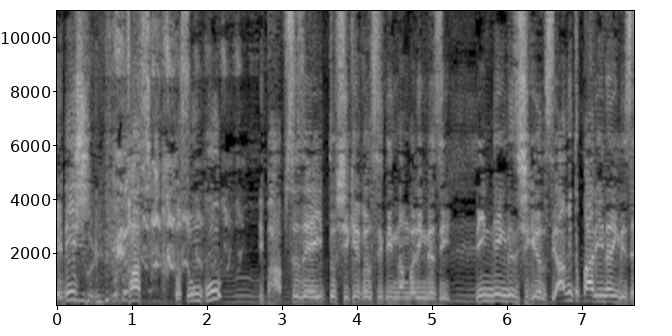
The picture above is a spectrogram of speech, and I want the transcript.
লেডিস ফার্স্ট তো চুঙ্কু ভাবছে যে এই তো শিখে ফেলছি তিন নাম্বার ইংরেজি। তিনটে ইংরেজি শিখে এলছি আমি তো পারি না ইংরেজি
